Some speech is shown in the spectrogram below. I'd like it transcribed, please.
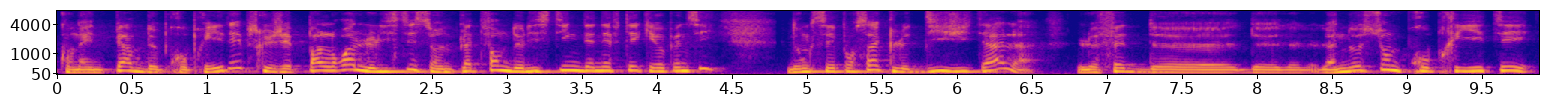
qu'on a une perte de propriété parce que j'ai pas le droit de le lister sur une plateforme de listing d'NFT qui est OpenSea. Donc c'est pour ça que le digital, le fait de la notion de propriété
